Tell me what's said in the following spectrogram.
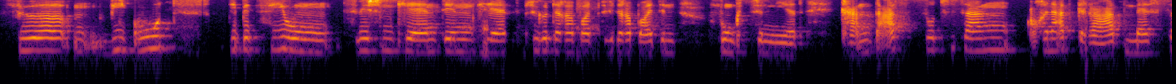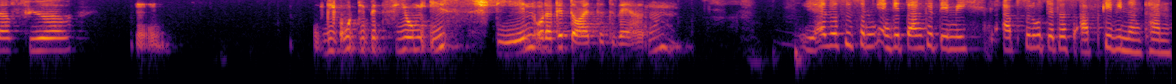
für wie gut die Beziehung zwischen Klientin, Klient, Psychotherapeut, Psychotherapeutin funktioniert. Kann das sozusagen auch eine Art Gradmesser für wie gut die Beziehung ist, stehen oder gedeutet werden? Ja, das ist ein, ein, Gedanke, dem ich absolut etwas abgewinnen kann.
